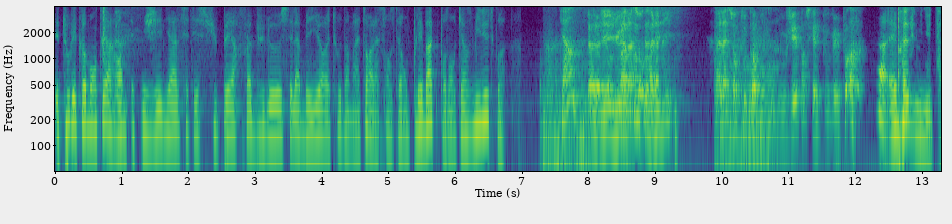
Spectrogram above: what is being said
Et tous les commentaires, rendent, c'était génial, c'était super, fabuleux, c'est la meilleure et tout. Non, mais attends, elle a chanté en playback pendant 15 minutes, quoi. 15 Elle a J'ai sur- j'ai eu elle a l'impression que sur- ça elle a- faisait 10. Elle a surtout pas beaucoup bougé parce qu'elle pouvait pas. Ah, elle 13 minutes.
